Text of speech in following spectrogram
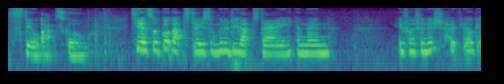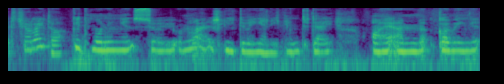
still at school. So yeah, so I've got that to do, so I'm going to do that today and then if I finish, hopefully I'll get to chill later. Good morning. So I'm not actually doing anything today. I am going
